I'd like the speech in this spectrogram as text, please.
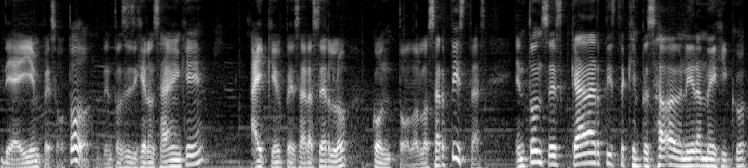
de ahí empezó todo. Entonces dijeron, ¿saben qué? Hay que empezar a hacerlo con todos los artistas. Entonces, cada artista que empezaba a venir a México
